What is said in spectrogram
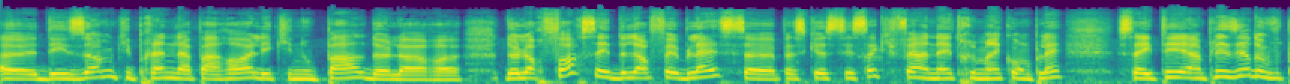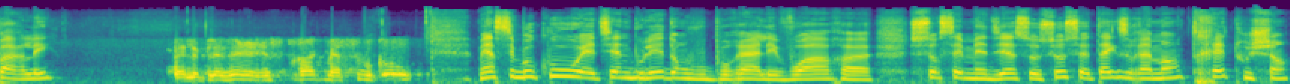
Euh, des hommes qui prennent la parole et qui nous parlent de leur, de leur force et de leur faiblesse, parce que c'est ça qui fait un être humain complet. Ça a été un plaisir de vous parler. Ben, le plaisir est réciproque. Merci beaucoup. Merci beaucoup, Étienne Boulay. Donc, vous pourrez aller voir euh, sur ses médias sociaux ce texte vraiment très touchant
